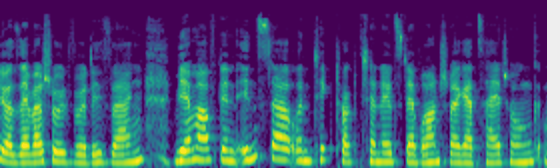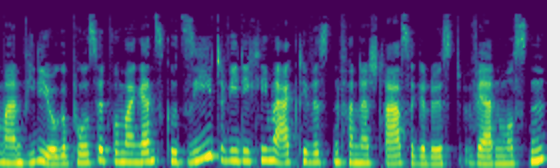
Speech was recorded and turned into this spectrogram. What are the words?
Ja, selber schuld, würde ich sagen. Wir haben auf den Insta- und TikTok-Channels der Braunschweiger Zeitung mal ein Video gepostet, wo man ganz gut sieht, wie die Klimaaktivisten von der Straße gelöst werden mussten.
